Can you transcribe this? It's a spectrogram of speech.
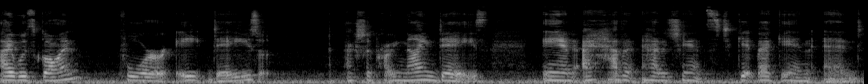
I was gone for eight days, actually probably nine days, and I haven't had a chance to get back in and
